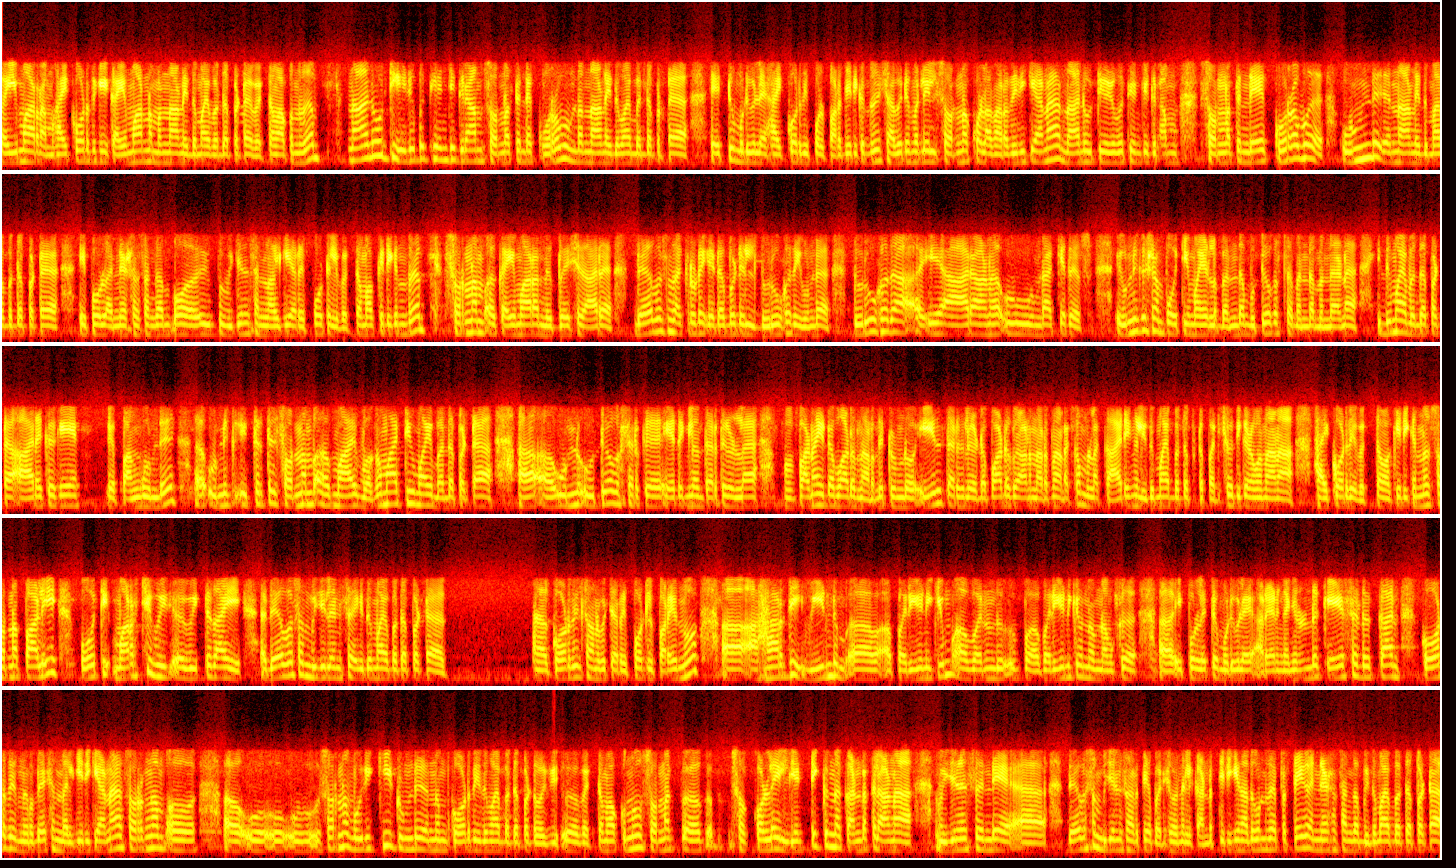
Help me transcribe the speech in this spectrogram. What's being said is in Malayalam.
കൈമാറണം. ഹൈക്കോടതിക്ക് കൈമാറണമെന്നാണ് ഇതുമായി ബന്ധപ്പെട്ട് വ്യക്തമാക്കുന്നത്. നാനൂറ്റി എഴുപത്തിയഞ്ച് ഗ്രാം സ്വർണത്തിന്റെ കുറവുണ്ടെന്നാണ് ഇതുമായി ബന്ധപ്പെട്ട് ഏറ്റവും ഒടുവിലെ ഹൈക്കോടതി ഇപ്പോൾ പറഞ്ഞിരിക്കുന്നത്. ശബരിമലയിൽ സ്വർണക്കൊള്ള നടന്നിരിക്കുകയാണ് നാനൂറ്റി എഴുപത്തിയഞ്ച് ഗ്രാം സ്വർണത്തിന്റെ കുറവ് ഉണ്ട് എന്നാണ് ഇതുമായി ബന്ധപ്പെട്ട് ഇപ്പോൾ അന്വേഷണ സംഘം ഇപ്പോൾ വിജിലൻസ് നൽകിയ റിപ്പോർട്ടിൽ വ്യക്തമാക്കിയിരിക്കുന്നത്. സ്വർണം കൈമാറാൻ നിർദ്ദേശിച്ചത് ആര്? ദേവസ്വം സെക്രട്ടറി ഇടപെടലിൽ ദുരൂഹതയുണ്ട്. ദുരൂഹത ആരാണ് ഉണ്ടാക്കിയത്? ഉണ്ണികൃഷ്ണൻ പോറ്റിയുമായുള്ള ബന്ധം ഉദ്യോഗസ്ഥ ബന്ധം എന്താണ്? ഇതുമായി ബന്ധപ്പെട്ട് ആരൊക്കെ പങ്കുണ്ട്? ഇത്തരത്തിൽ സ്വർണമായി വകമാറ്റിയുമായി ബന്ധപ്പെട്ട ഉദ്യോഗസ്ഥർക്ക് ഏതെങ്കിലും തരത്തിലുള്ള പണ ഇടപാട് നടന്നിട്ടുണ്ടോ? ഏത് തരത്തിലുള്ള ഇടപാടുകളാണ് നടന്ന അടക്കമുള്ള കാര്യങ്ങൾ ഇതുമായി ബന്ധപ്പെട്ട് പരിശോധിക്കണമെന്നാണ് ഹൈക്കോടതി വ്യക്തമാക്കിയിരിക്കുന്നത്. സ്വർണപ്പാളി പോറ്റി മറച്ചു വിറ്റതായി ദേവസ്വം വിജിലൻസ് ഇതുമായി ബന്ധപ്പെട്ട് കോടതിയിൽ സമർപ്പിച്ച റിപ്പോർട്ടിൽ പറയുന്നു ഹർജി വീണ്ടും പരിഗണിക്കും വരും പരിഗണിക്കുമെന്നും നമുക്ക് ഇപ്പോൾ ഏറ്റവും ഒടുവിലെ അറിയാൻ കഴിഞ്ഞിട്ടുണ്ട്. കേസെടുക്കാൻ കോടതി നിർദ്ദേശം നൽകിയിരിക്കുകയാണ്. സ്വർണം സ്വർണം ഒരുക്കിയിട്ടുണ്ട് എന്നും കോടതി ഇതുമായി ബന്ധപ്പെട്ട് വ്യക്തമാക്കുന്നു. സ്വർണ കൊള്ളയിൽ ഞെട്ടിക്കുന്ന കണ്ടെത്തലാണ് വിജിലൻസിന്റെ ദേവസ്വം വിജിലൻസ് നടത്തിയ പരിശോധനയിൽ കണ്ടെത്തിയിരിക്കുന്നത്. അതുകൊണ്ട് പ്രത്യേക അന്വേഷണ സംഘം ഇതുമായി ബന്ധപ്പെട്ട്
